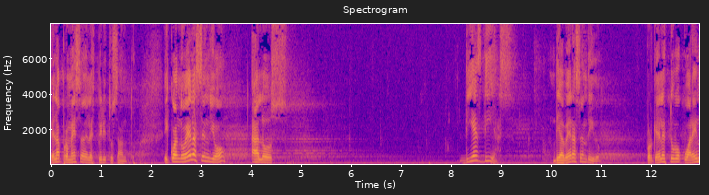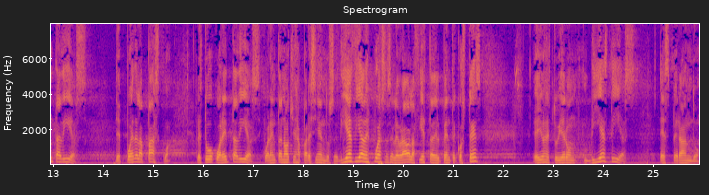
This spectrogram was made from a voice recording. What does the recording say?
Es la promesa del Espíritu Santo. Y cuando Él ascendió a los 10 días de haber ascendido, porque Él estuvo 40 días después de la Pascua estuvo 40 días, 40 noches apareciéndose. Diez días después se celebraba la fiesta del Pentecostés. Ellos estuvieron 10 días esperando.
